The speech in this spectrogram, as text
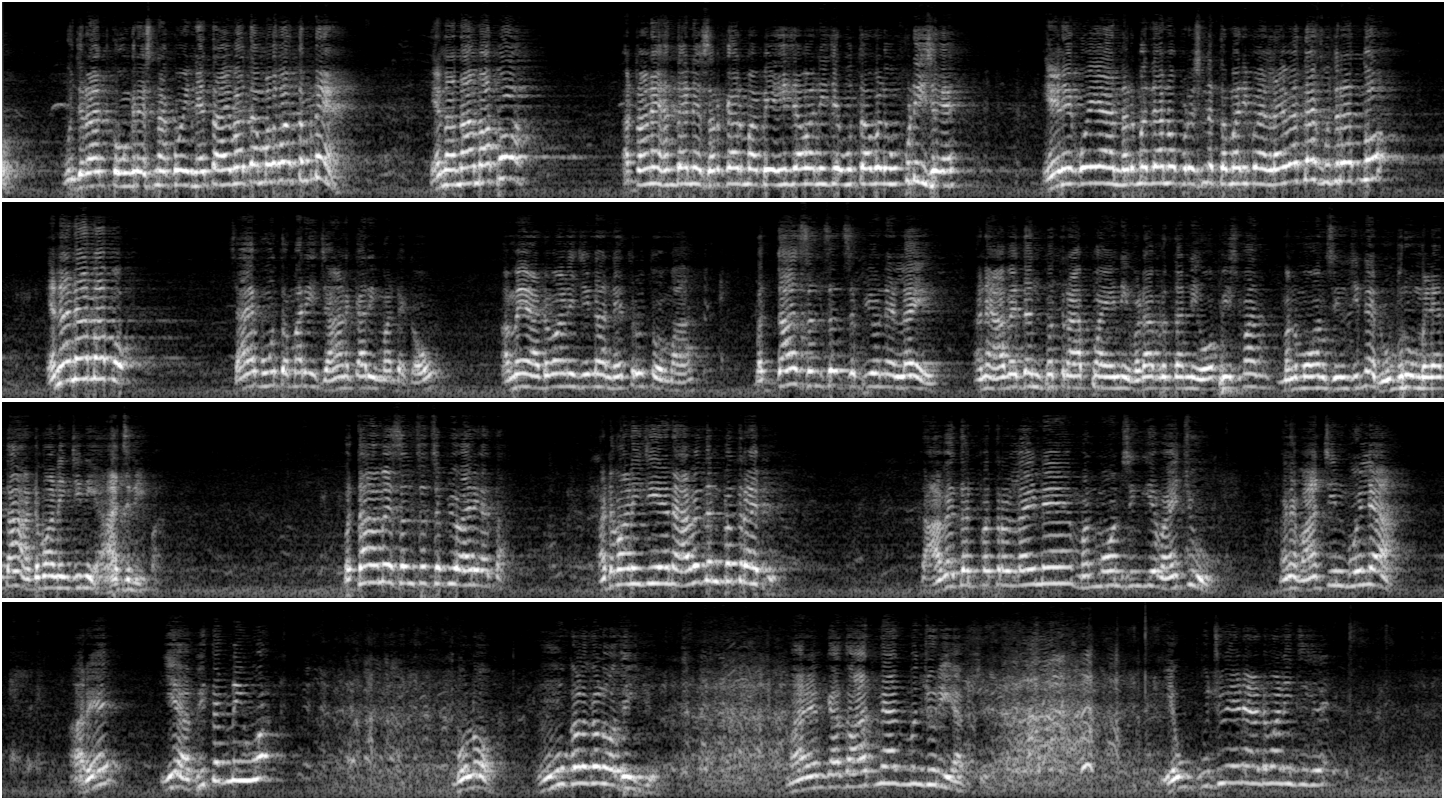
ગુજરાત કોંગ્રેસના કોઈ નેતા આવ્યા હતા મળવા તમને? એના નામ આપો. અટાણે હંદાને સરકારમાં બેહી જવાની જે ઉતાવળ ઉપડી છે, એને કોઈ આ નર્મદાનો પ્રશ્ન તમારી પાસે લાવ્યા હતા ગુજરાતનો? એના નામ આપો. સાહેબ, હું તમારી જાણકારી માટે કહું, અમે અડવાણીજીના નેતૃત્વમાં બધા સંસદ સભ્યોને લઈ અને આવેદન પત્ર આપવા એની વડાપ્રધાનની ઓફિસમાં મનમોહનસિંહજીને રૂબરૂ મળ્યા હતા અડવાણીજીની હાજરીમાં. બધા અમે સંસદ સભ્યો હાર્યા હતા. અડવાણીજી એને આવેદન પત્ર આપ્યું. આવેદન પત્ર લઈને મનમોહનસિંહજીએ વાંચ્યું અને વાંચીને બોલ્યા, અરે, એ અભી તક નહીં હુઆ? બોલો, હું ગળગળો થઈ ગયો. મારે એમ કહેતો આજને આજ મંજૂરી આપશે. એવું પૂછ્યું એને અડવાણીજીએ.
